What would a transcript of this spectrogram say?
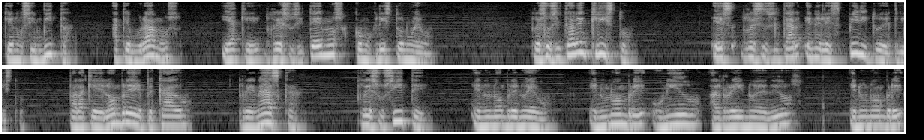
que nos invita a que muramos y a que resucitemos como Cristo nuevo. Resucitar en Cristo es resucitar en el Espíritu de Cristo, para que el hombre de pecado renazca, resucite en un hombre nuevo, en un hombre unido al reino de Dios, en un hombre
